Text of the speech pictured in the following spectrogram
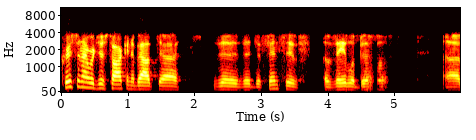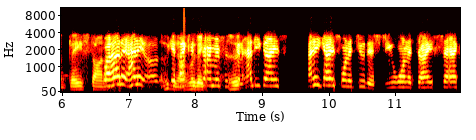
Chris and I were just talking about uh, the the defensive availability uh, based on. Well, how do, how do you, who- if you know, I can they- chime in for a second, how do you guys how do you guys want to do this? Do you want to dissect,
